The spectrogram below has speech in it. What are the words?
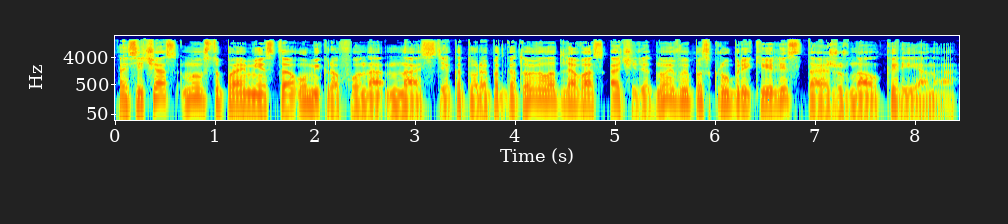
А сейчас мы уступаем место у микрофона Насте, которая подготовила для вас очередной выпуск рубрики «Листая журнал Кореяна».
